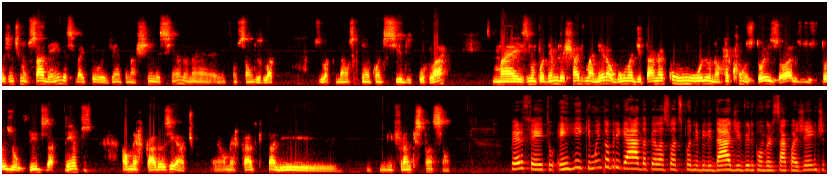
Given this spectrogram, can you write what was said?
a gente não sabe ainda se vai ter o evento na China esse ano, né, em função dos, dos lockdowns que têm acontecido por lá, mas não podemos deixar de maneira alguma de estar, não é com um olho, não, é com os dois olhos, os dois ouvidos atentos ao mercado asiático. É um mercado que está ali em franca expansão. Perfeito. Henrique, muito obrigada pela sua disponibilidade e vir conversar com a gente.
